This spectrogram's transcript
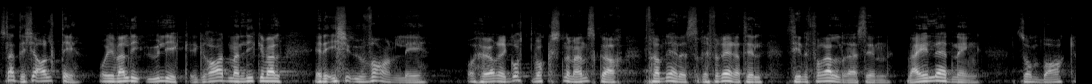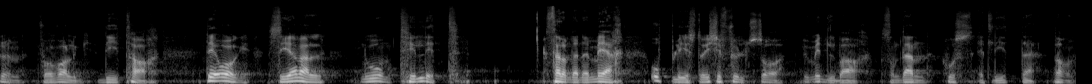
Slett ikke alltid, og i veldig ulik grad, men likevel er det ikke uvanlig å høre godt voksne mennesker fremdeles referere til sine foreldre sin veiledning, som bakgrunn for valg de tar. Det òg sier vel noe om tillit, selv om den er mer opplyst og ikke fullt så umiddelbar som den hos et lite barn.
